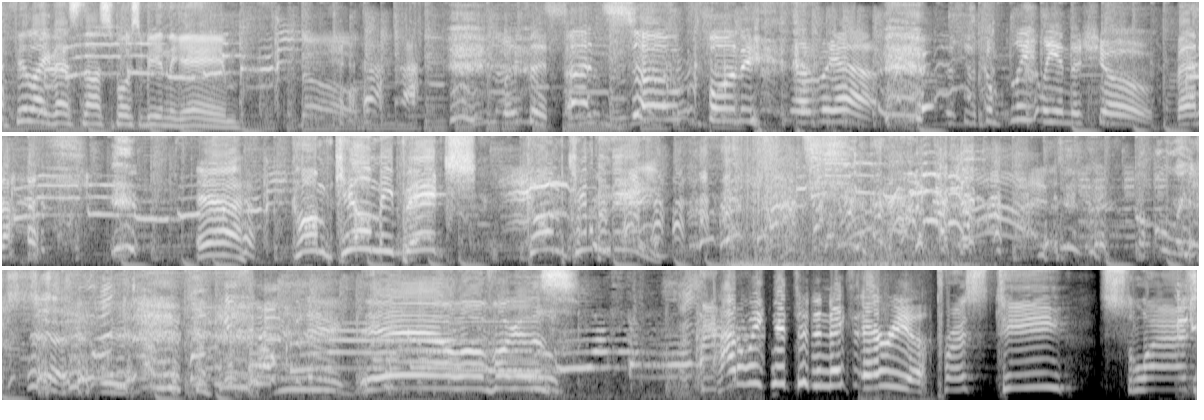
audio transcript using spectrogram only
I feel like that's not supposed to be in the game. No. Listen. That's so funny. yeah. This is completely in the show. Man, Yeah. Come kill me, bitch. Come kill me. Yeah, motherfuckers. How do we get to the next area? press T slash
